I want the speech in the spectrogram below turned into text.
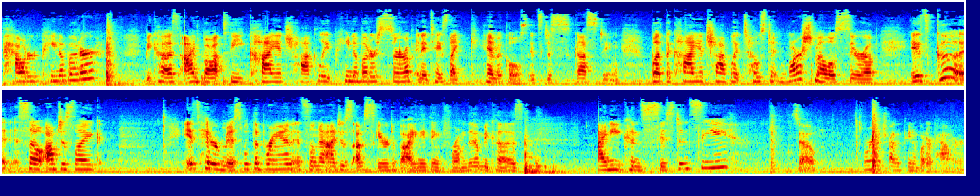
powdered peanut butter because I bought the Kaya chocolate peanut butter syrup and it tastes like chemicals. It's disgusting. But the Kaya chocolate toasted marshmallow syrup is good. So I'm just like, it's hit or miss with the brand. And so now I just, I'm scared to buy anything from them because I need consistency. So we're gonna try the peanut butter powder.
